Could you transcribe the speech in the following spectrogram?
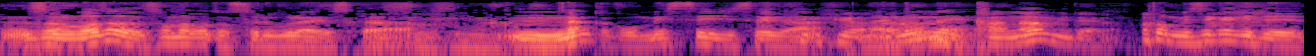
うそのわざわざそんなことするぐらいですから、そうそううん、なんかこうメッセージ性がないとね、かなみたいな。と見せかけて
